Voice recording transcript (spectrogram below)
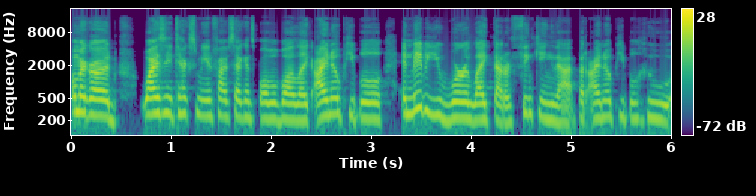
oh my God, why isn't he texting me in five seconds? Blah, blah, blah. Like, I know people, and maybe you were like that or thinking that, but I know people who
